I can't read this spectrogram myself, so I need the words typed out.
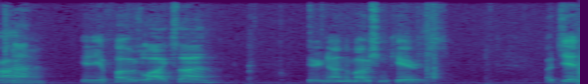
Aye. Any opposed, like sign. Hearing none, the motion carries. Agenda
